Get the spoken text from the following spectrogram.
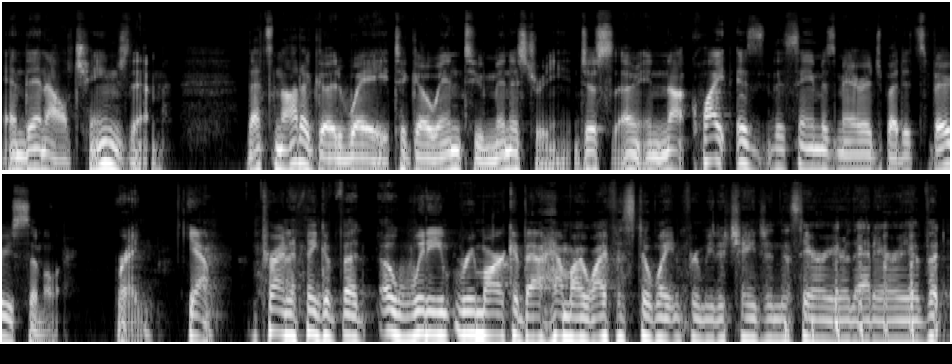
and then I'll change them. That's not a good way to go into ministry. Just, I mean, not quite as the same as marriage, but it's very similar. Right. Yeah. I'm trying to think of a, a witty remark about how my wife is still waiting for me to change in this area or that area. But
